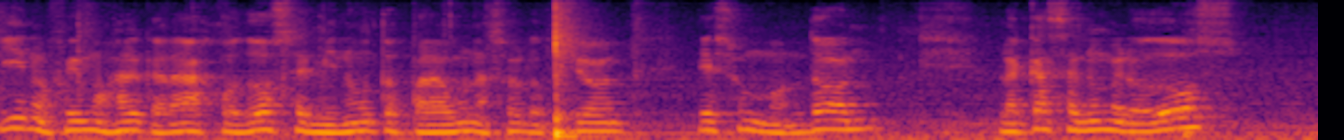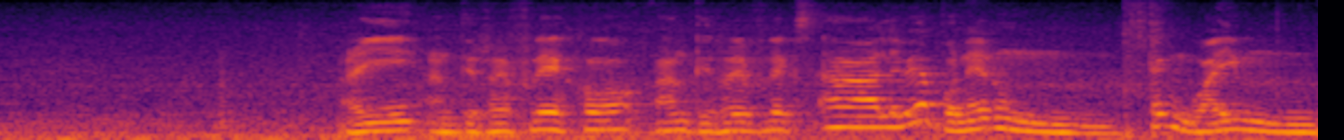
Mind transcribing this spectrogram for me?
Y nos fuimos al carajo, 12 minutos para una sola opción, es un montón. La casa número 2 Ahí, antirreflejo, antirreflex. Ah, le voy a poner un... Tengo ahí un,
